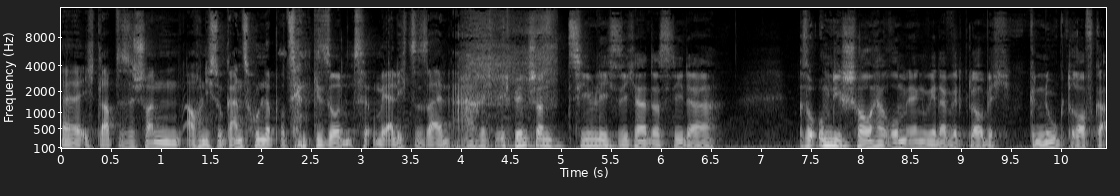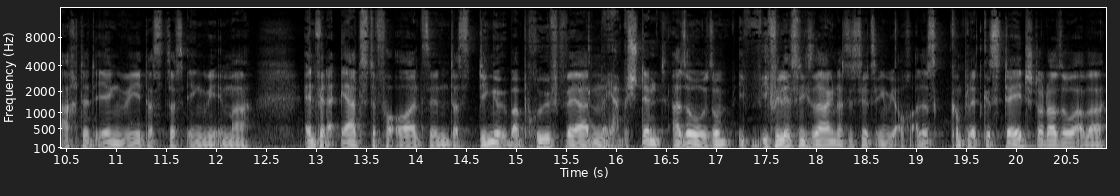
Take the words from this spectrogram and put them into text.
äh, ich glaube, das ist schon auch nicht so ganz 100% gesund, um ehrlich zu sein. Ach, ich, ich bin schon ziemlich sicher, dass die da so um die Show herum irgendwie, da wird, glaube ich, genug drauf geachtet irgendwie, dass das irgendwie immer entweder Ärzte vor Ort sind, dass Dinge überprüft werden. Ja, bestimmt. Also so, ich, ich will jetzt nicht sagen, das ist jetzt irgendwie auch alles komplett gestaged oder so, aber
